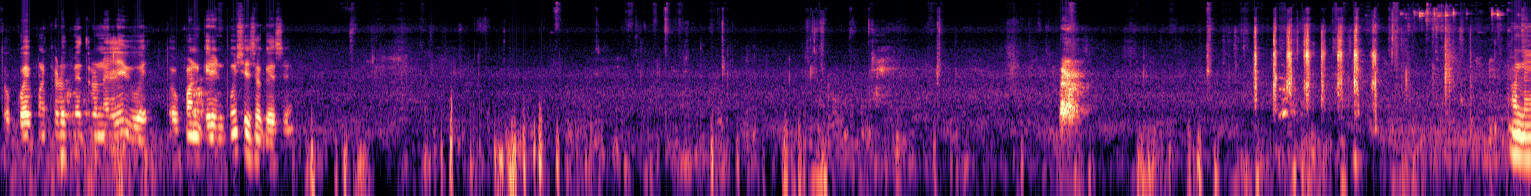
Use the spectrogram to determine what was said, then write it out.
તો કોઈ પણ ખેડૂત મિત્રોને લેવી હોય તો ફોન કરીને પૂછી શકે છે. અને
